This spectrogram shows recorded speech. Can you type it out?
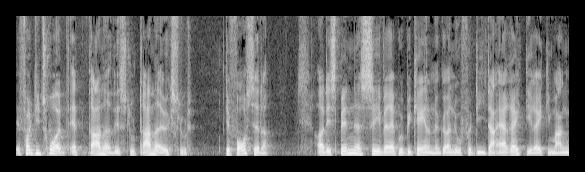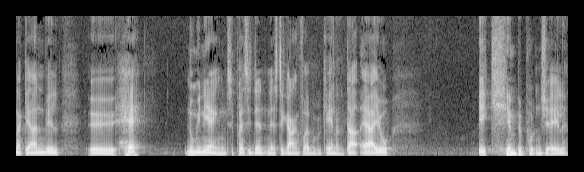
øh, folk de tror, at, at dramaet det er slut. Dramaet er jo ikke slut. Det fortsætter. Og det er spændende at se, hvad republikanerne gør nu, fordi der er rigtig, rigtig mange, der gerne vil øh, have nomineringen til præsident næste gang for republikanerne. Der er jo et kæmpe potentiale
